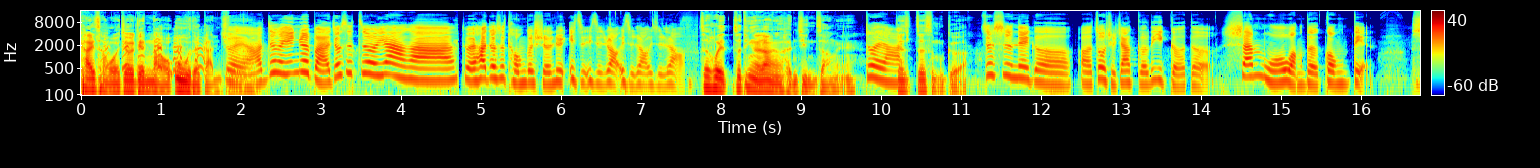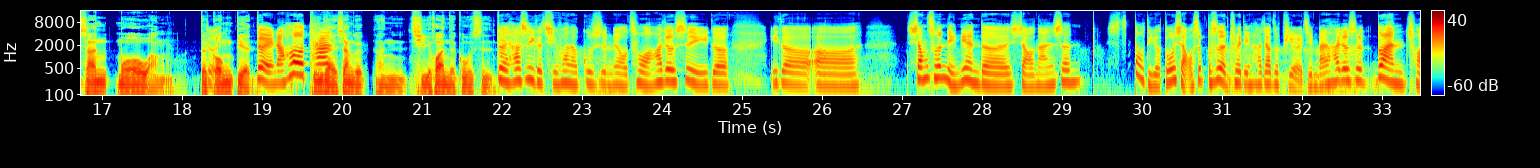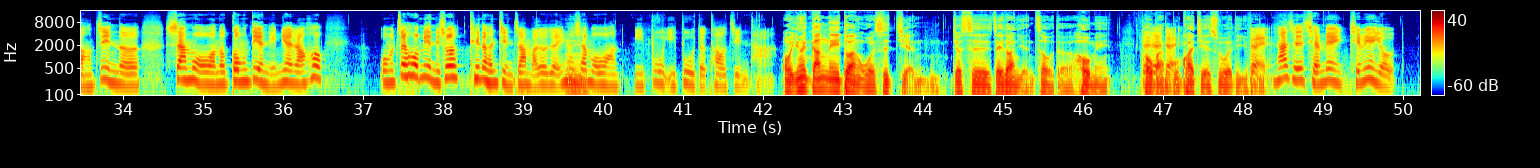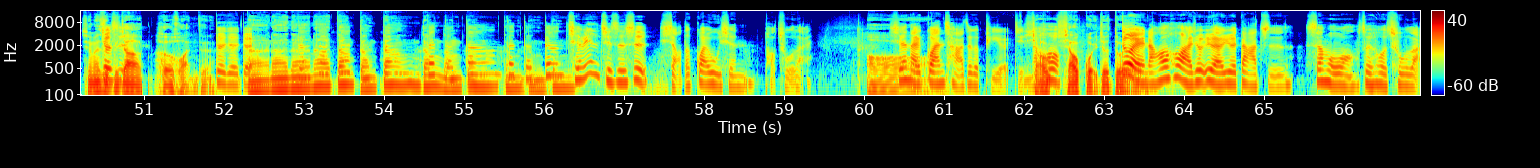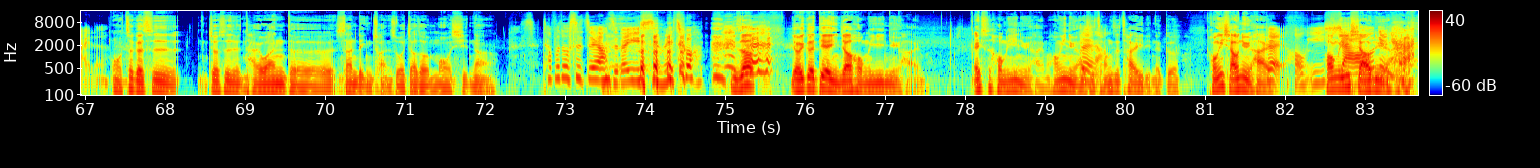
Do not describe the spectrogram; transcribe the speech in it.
开场我就有点脑雾的感觉。对啊，这个音乐本来就是这样啊，对，它就是同个旋律，一直一直绕，一直绕，一直绕。这会这听着让人很紧张哎。对啊，这这是什么歌啊？这是那个呃作曲家格力格的《山魔王的宫殿》。山魔王的宫殿。对，然后听起来像个很奇幻的故事。对，它是一个奇幻的故事，没有错，它就是一个一个呃。乡村里面的小男生到底有多小？我是不是很确定？它叫做皮尔金，反正他就是乱闯进了山魔王的宫殿里面。然后我们最后面，你说听得很紧张嘛，对不对？因为山魔王一步一步的靠近他。哦，因为刚那一段我是剪，就是这段演奏的后面后半部快结束的地方。对他其实前面前面有。前面是比较和缓的，对对对。当当当当当当当当前面其实是小的怪物先跑出来，哦，先来观察这个皮尔金，然后小鬼就对，对，然后后来就越来越大只，山魔王最后出来了。哦，这个是就是台湾的山林传说，叫做模型啊，差不多是这样子的意思，没错。你知道 有一个电影叫《红衣女孩》吗？哎，是红衣女孩吗？红衣女孩是常是蔡依林的歌。红衣小女孩，对，红衣红衣小女孩，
